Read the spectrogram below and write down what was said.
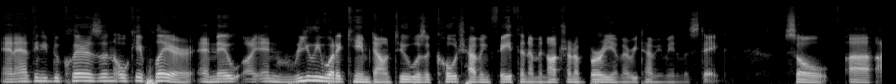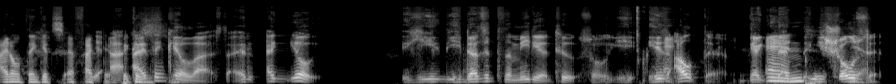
and Anthony Duclair is an okay player. And it and really what it came down to was a coach having faith in him and not trying to bury him every time he made a mistake. So uh, I don't think it's effective. Yeah, I, I think he'll last. And I, yo, he he does it to the media too. So he, he's And- out there. Like, that- and- he shows yeah. it.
